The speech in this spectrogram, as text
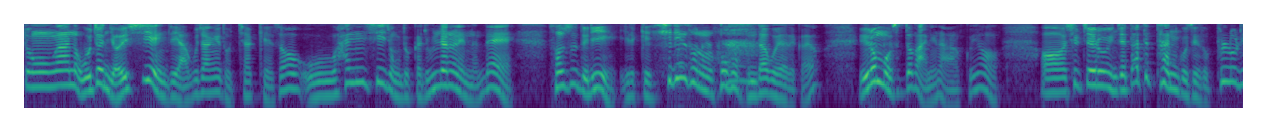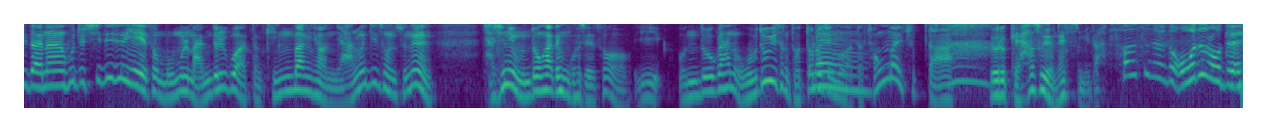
동안 오전 10시에 이제 야구장에 도착해서 오후 1시 정도까지 훈련을 했는데 선수들이 이렇게 시린 손을 호호 분다고 해야 될까요? 이런 모습도 많이 나왔고요. 어, 실제로 이제 따뜻한 곳에서 플로리다나 호주 시드니에서 몸을 만들고 왔던 김방현, 양의지 선수는 자신이 운동하던 곳에서 이 온도가 한 5도 이상 더 떨어진 네. 것 같다. 정말 춥다. 이렇게 하소연했습니다. 선수들도 오들오들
